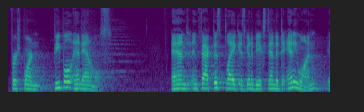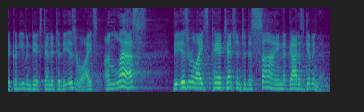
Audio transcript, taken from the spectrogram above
Firstborn people and animals. And in fact, this plague is going to be extended to anyone. It could even be extended to the Israelites, unless the Israelites pay attention to this sign that God is giving them.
